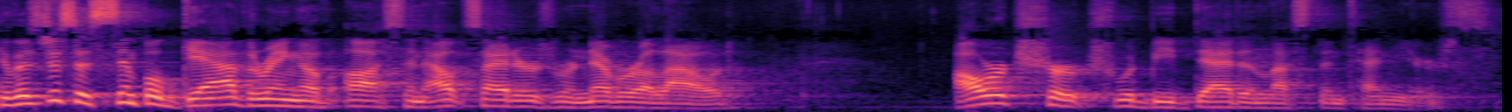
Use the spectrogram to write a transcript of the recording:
it was just a simple gathering of us and outsiders were never allowed, our church would be dead in less than 10 years.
